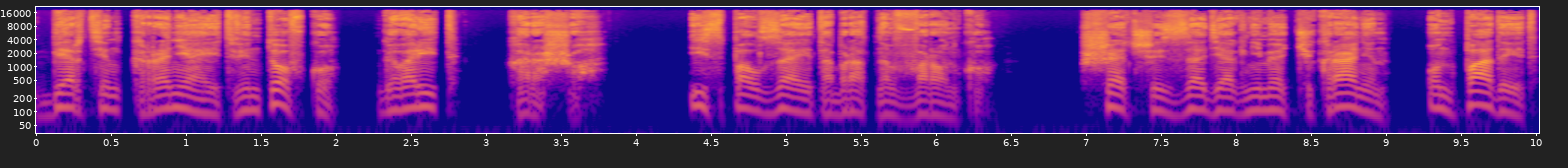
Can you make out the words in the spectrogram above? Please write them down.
Бертин роняет винтовку, говорит «хорошо» и сползает обратно в воронку. Шедший сзади огнеметчик ранен, он падает,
